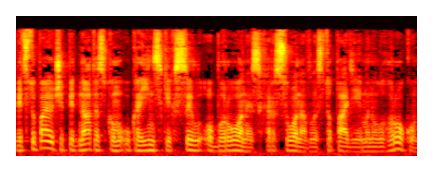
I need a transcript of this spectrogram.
Відступаючи під натиском українських сил оборони з Херсона в листопаді минулого року,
